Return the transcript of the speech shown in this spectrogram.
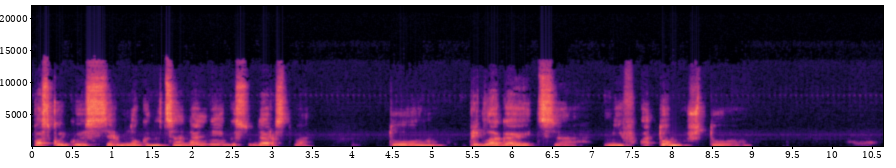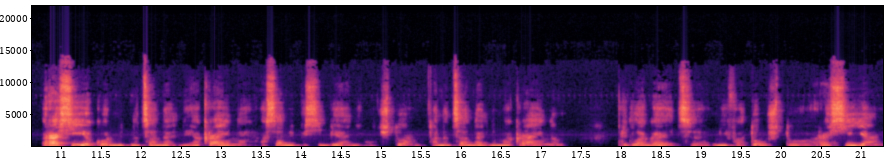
поскольку СССР многонациональное государство, то предлагается миф о том, что Россия кормит национальные окраины, а сами по себе они ничто, а национальным окраинам предлагается миф о том, что Россия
